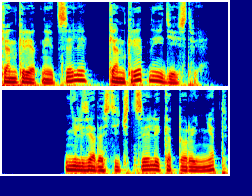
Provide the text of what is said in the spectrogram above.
Конкретные цели, конкретные действия. Нельзя достичь цели, которой нет,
